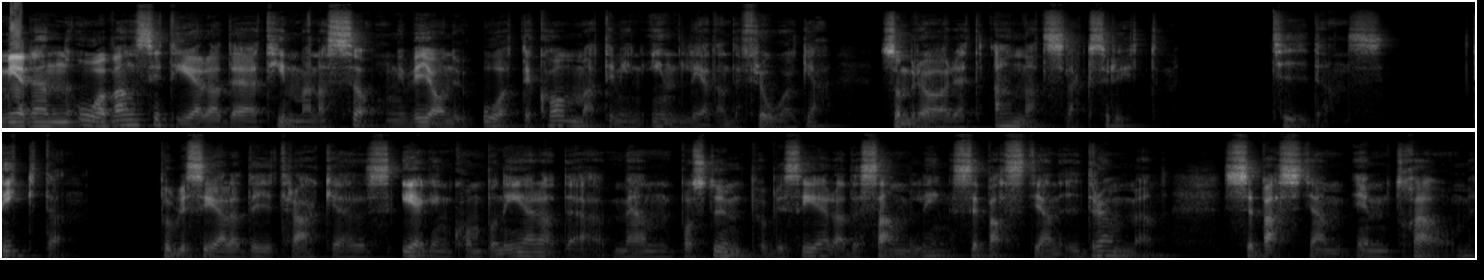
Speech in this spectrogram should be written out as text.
Med den ovan citerade Timmarnas sång vill jag nu återkomma till min inledande fråga som rör ett annat slags rytm, tidens. Dikten, publicerad i Trakels egenkomponerade men postumt publicerade samling Sebastian i drömmen, Sebastian im Traum,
